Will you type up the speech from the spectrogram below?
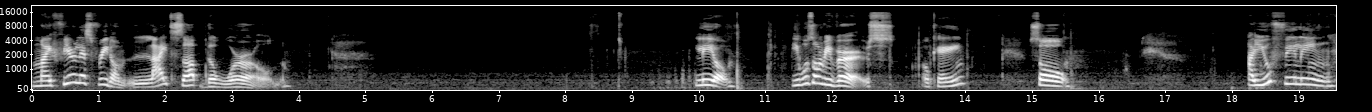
my fearless freedom lights up the world. Leo, it was on reverse, okay? So, are you feeling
